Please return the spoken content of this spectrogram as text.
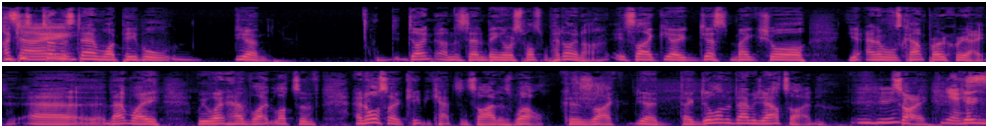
I just don't understand why people, you know, don't understand being a responsible pet owner. It's like you know, just make sure your animals can't procreate. Uh, that way, we won't have like lots of, and also keep your cats inside as well, because like you know, they do a lot of damage outside. Mhm. Sorry, Yes. getting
